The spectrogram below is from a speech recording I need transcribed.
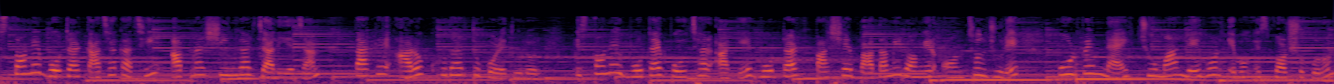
স্তনের বোটার কাছাকাছি আপনার সিঙ্গার চালিয়ে যান, তাকে আরও ক্ষুধার্ত করে তুলুন। স্তনের বোটায় পৌঁছার আগে বোটার পাশের বাদামি রঙের অঞ্চল জুড়ে পূর্বের ন্যায় চুমা, লেহন এবং স্পর্শ করুন।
